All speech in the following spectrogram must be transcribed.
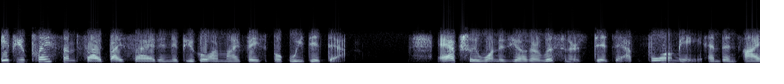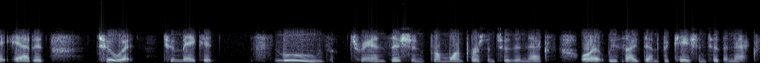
If you place them side by side, and if you go on my Facebook, we did that. Actually, one of the other listeners did that for me, and then I added to it to make it smooth transition from one person to the next, or at least identification to the next.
